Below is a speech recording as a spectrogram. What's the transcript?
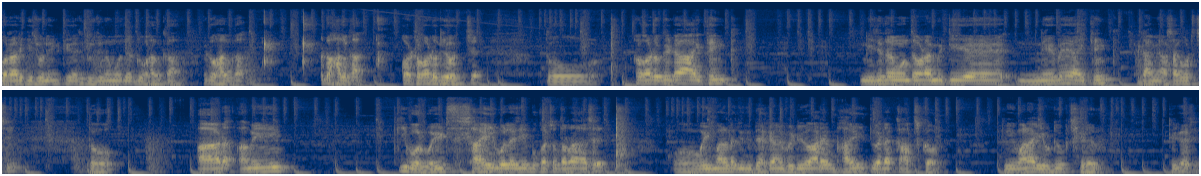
করার কিছু নেই, ঠিক আছে? দুজনের মধ্যে একটু হালকা একটু হালকা একটু হালকা ঠকাঠকি হচ্ছে। তো ঠকাঠকিটা আই থিঙ্ক নিজেদের মধ্যে ওরা মিটিয়ে নেবে আই থিঙ্ক এটা আমি আশা করছি। তো আর আমি কি বলব, ইটস সাহিল বলে যে বোকাচোদারা আছে, ও ওই মালটা যদি দেখে আমি ভিডিও আরে ভাই, তুই একটা কাজ কর, তুই মারা ইউটিউব ছেড়ে দে, ঠিক আছে?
